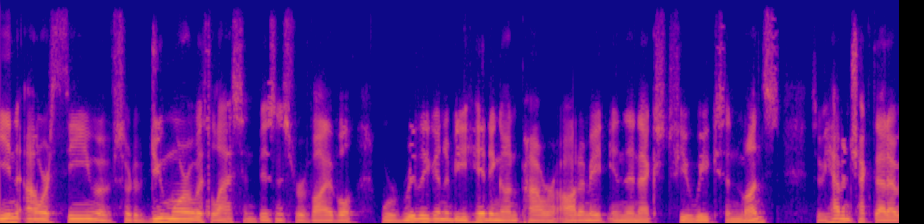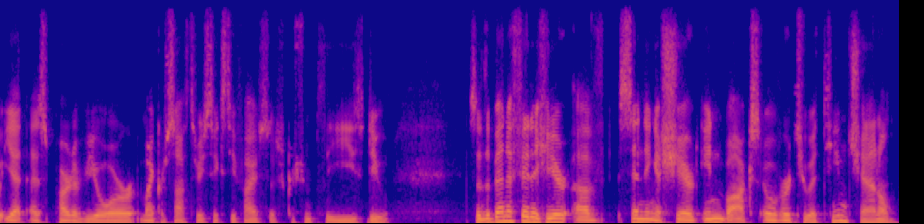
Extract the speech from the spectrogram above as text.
in our theme of sort of do more with less and business revival, we're really going to be hitting on Power Automate in the next few weeks and months. So if you haven't checked that out yet as part of your Microsoft 365 subscription, please do. So the benefit here of sending a shared inbox over to a team channel,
